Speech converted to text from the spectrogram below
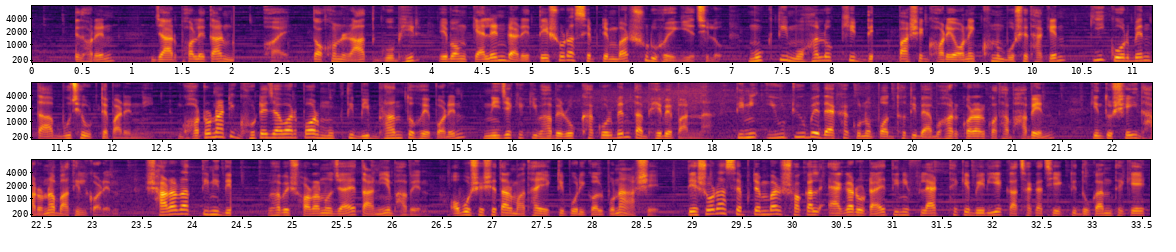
ধরেন, যার ফলে তার হয়। তখন রাত গভীর এবং ক্যালেন্ডারে তেসরা সেপ্টেম্বর শুরু হয়ে গিয়েছিল। মুক্তি মহালক্ষ্মীর দে- পাশে ঘরে অনেকক্ষণ বসে থাকেন, কি করবেন তা বুঝে উঠতে পারেননি। ঘটনাটি ঘটে যাওয়ার পর মুক্তি বিভ্রান্ত হয়ে পড়েন, নিজেকে কীভাবে রক্ষা করবেন তা ভেবে পান না। তিনি ইউটিউবে দেখা কোনো পদ্ধতি ব্যবহার করার কথা ভাবেন, কিন্তু সেই ধারণা বাতিল করেন। সারা রাত তিনি দে- কীভাবে সরানো যায় তা নিয়ে ভাবেন। অবশেষে তার মাথায় একটি পরিকল্পনা আসে। তেসরা সেপ্টেম্বর সকাল এগারোটায় তিনি ফ্ল্যাট থেকে বেরিয়ে কাছাকাছি একটি দোকান থেকে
